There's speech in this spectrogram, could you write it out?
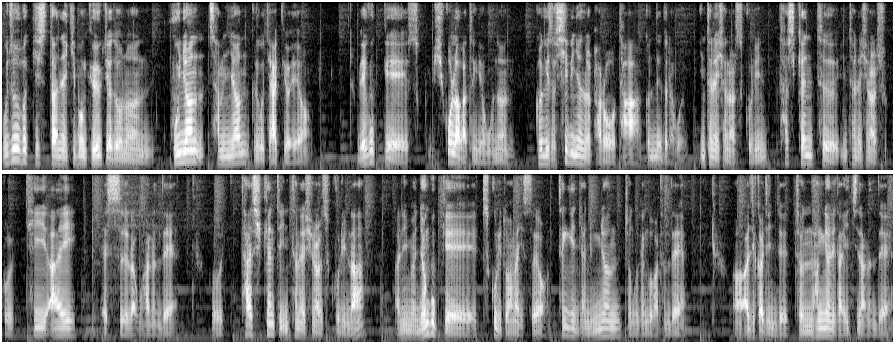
우즈베키스탄의 기본 교육 제도는 9년, 3년 그리고 대학교예요. 외국계 школа 같은 경우는 거기서 12년을 바로 다 끝내더라고요. international school인 타시켄트 International School TIS라고 하는데 그 타시켄트 International School이나 아니면 영국계 school이 또 하나 있어요. 생긴 지 한 6년 정도 된 것 같은데 어, 아직까지 이제 전 학년이 다 있진 않은데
